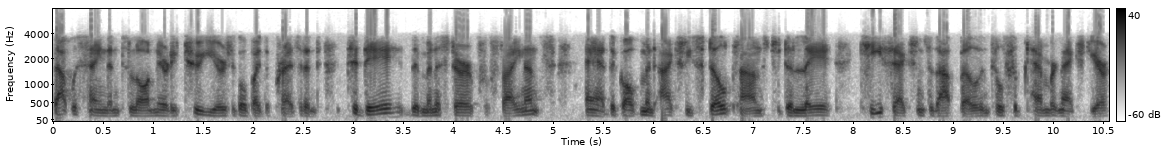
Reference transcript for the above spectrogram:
that was signed into law nearly two years ago by the president. Today, the Minister for Finance, uh, the government actually still plans to delay key sections of that bill until September next year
